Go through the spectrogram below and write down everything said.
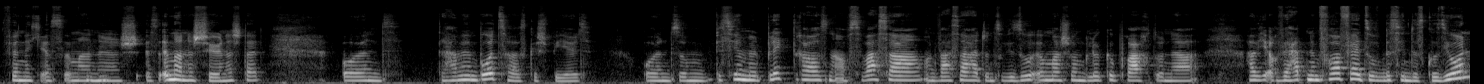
finde ich, ist immer, mhm. eine, ist immer eine schöne Stadt. Und da haben wir im Bootshaus gespielt. Und so ein bisschen mit Blick draußen aufs Wasser. Und Wasser hat uns sowieso immer schon Glück gebracht. Und da habe ich auch, wir hatten im Vorfeld so ein bisschen Diskussionen.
